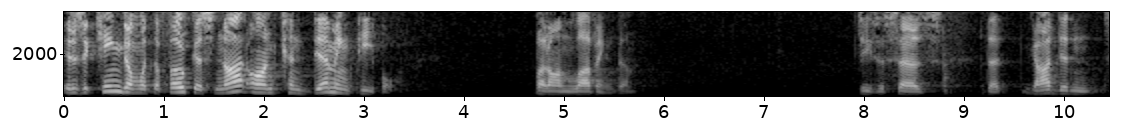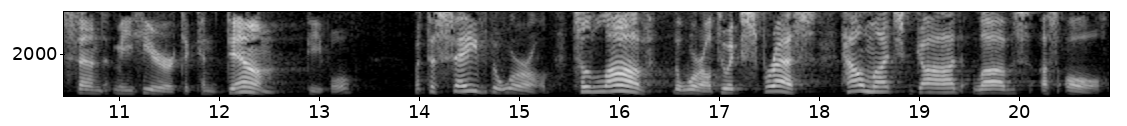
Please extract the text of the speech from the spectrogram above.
It is a kingdom with the focus not on condemning people, but on loving them. Jesus says that God didn't send me here to condemn people, but to save the world, to love the world, to express how much God loves us all.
